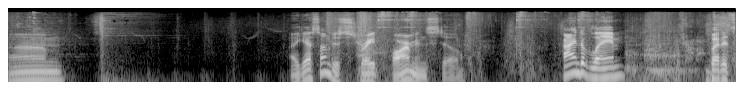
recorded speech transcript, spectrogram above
Um, I guess I'm just straight farming still. Kind of lame, but it's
